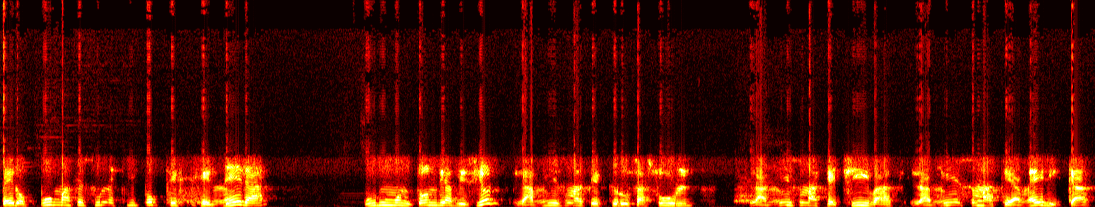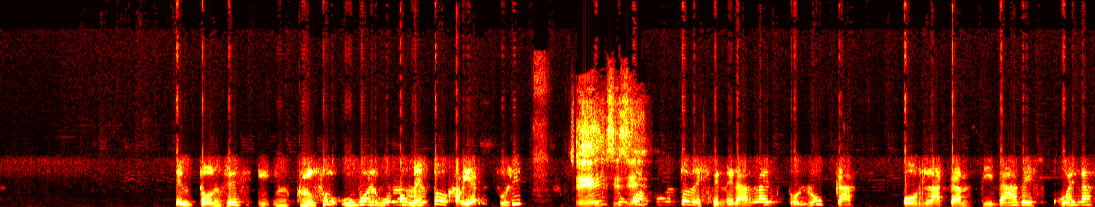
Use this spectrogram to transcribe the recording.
Pero Pumas es un equipo que genera un montón de afición, la misma que Cruz Azul, la misma que Chivas, la misma que América. Entonces, incluso hubo algún momento, Javier, Zuli, Sí, sí, sí. estuvo a punto de generarla el Toluca por la cantidad de escuelas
